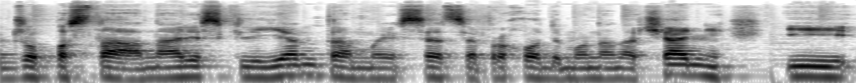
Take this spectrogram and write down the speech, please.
джоб-поста, аналіз клієнта. Ми все це проходимо на навчанні, і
